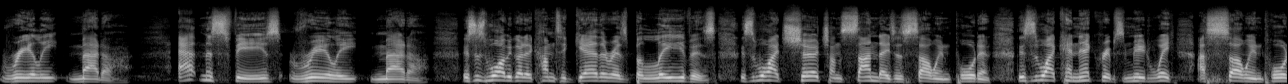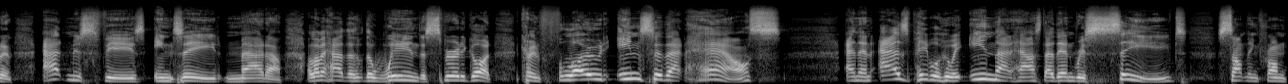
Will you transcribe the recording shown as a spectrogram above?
really matter. Atmospheres really matter. This is why we've got to come together as believers. This is why church on Sundays is so important. This is why connect groups midweek are so important. Atmospheres indeed matter. I love how the, the wind, the Spirit of God, can flowed into that house. And then, as people who are in that house, they then received something from,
